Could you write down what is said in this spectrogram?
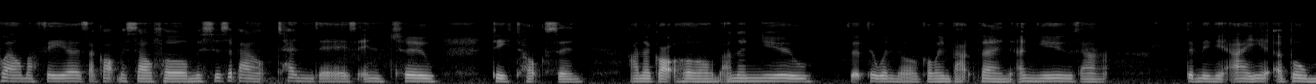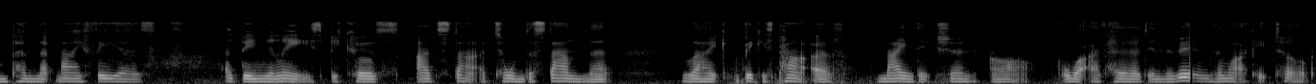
quell my fears. I got myself home. This is about 10 days into detoxing, and I got home and I knew that there were no going back then. I knew that the minute I hit a bump and that my fears had been released because I'd started to understand that, like, biggest part of my addiction or what I've heard in the rooms and what I've picked up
